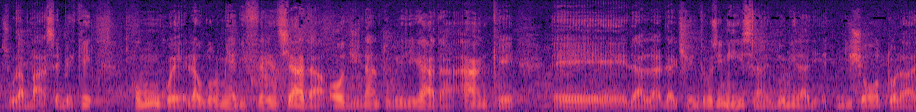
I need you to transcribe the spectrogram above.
sulla base, perché comunque l'autonomia differenziata, oggi tanto criticata anche eh, dal, dal centro-sinistra, nel 2018 la,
